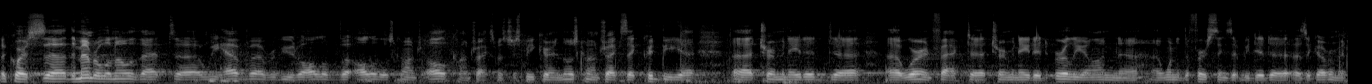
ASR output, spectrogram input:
Of course, uh, the member will know that uh, we have uh, reviewed all of uh, all of those all contracts, Mr. Speaker, and those contracts that could be uh, uh, terminated were in fact terminated early on. one of the first things that we did as a government.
